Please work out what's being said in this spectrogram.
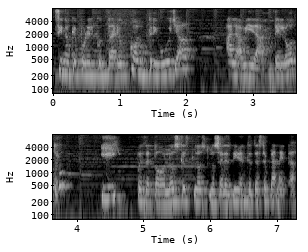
sino que por el contrario contribuya a la vida del otro y pues de todos los, que, los, los seres vivientes de este planeta.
